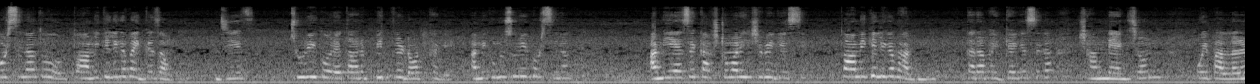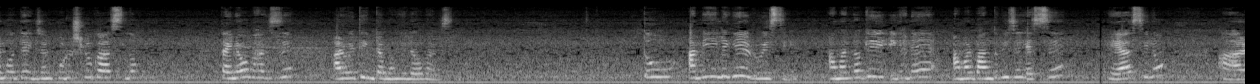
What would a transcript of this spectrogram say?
করছি না তো তো আমি কেলিগা বাইকে যাব? যে চুরি করে তার পিতরে ডট থাকে, আমি কোনো চুরি করছি না। আমি অ্যাজ এ কাস্টমার হিসেবে গেছি। তো আমি কেলিগা ভাগবো তারা ভাগ্যে গেছে গা। সামনে একজন, ওই পার্লারের মধ্যে একজন পুরুষ লোক আসলো। তাই নাও ভাগছে, আর ওই তিনটা মহিলাও ভাগছে। তো আমি এই লেগে রুইছি। আমার লগে এখানে আমার বান্ধবী যে এসছে হেয়া ছিল আর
